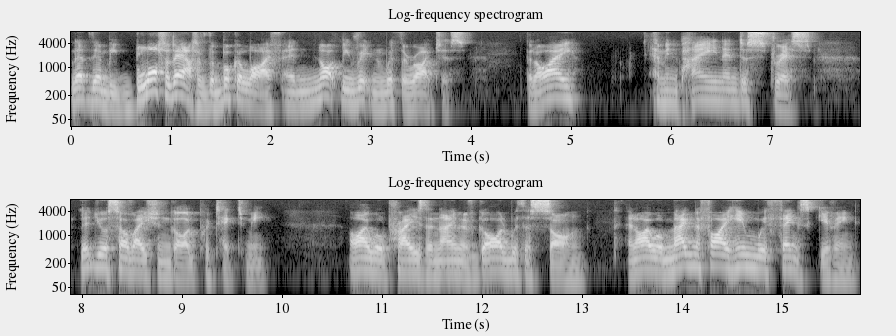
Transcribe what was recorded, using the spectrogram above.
Let them be blotted out of the book of life and not be written with the righteous. But I am in pain and distress let your salvation, God, protect me. I will praise the name of God with a song, and I will magnify him with thanksgiving.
